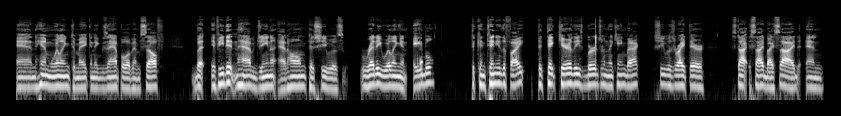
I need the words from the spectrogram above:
and him willing to make an example of himself but if he didn't have Gina at home because she was ready, willing, and able to continue the fight, to take care of these birds when they came back, she was right there st- side by side. And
